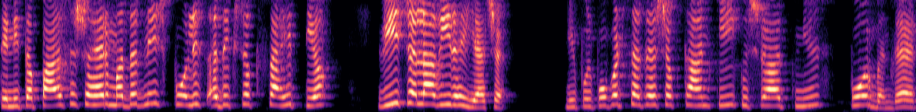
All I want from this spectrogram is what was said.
તેની તપાસ શહેર મદદનીશ પોલીસ અધિક્ષક સાહિત્ય વી ચલાવી રહ્યા છે. નિપુલ પોપટ સાથે અશોક થાનકી ગુજરાત ન્યૂઝ પોરબંદર.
